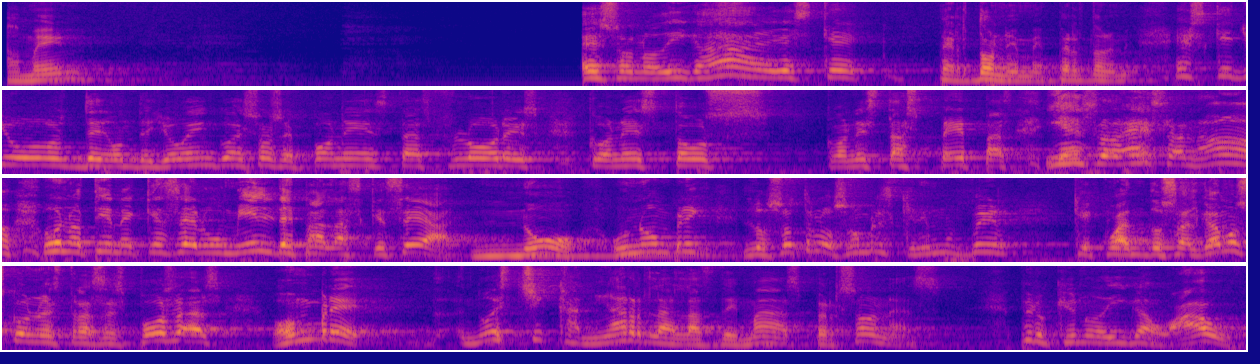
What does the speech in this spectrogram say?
Amén. Eso no diga, ah, es que, perdóneme, perdóneme, es que yo, de donde yo vengo, eso se pone estas flores con estos, con estas pepas, y eso, eso, no, uno tiene que ser humilde para las que sea. No, un hombre, nosotros los hombres queremos ver que cuando salgamos con nuestras esposas, hombre, no es chicanearla a las demás personas, pero que uno diga, wow,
